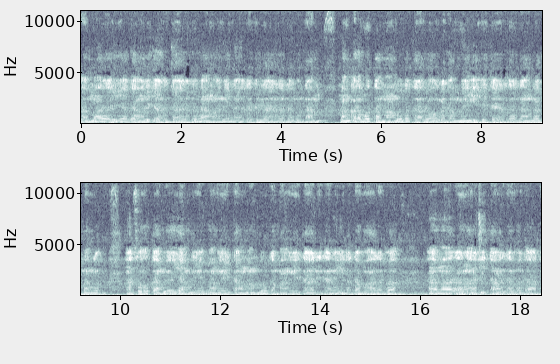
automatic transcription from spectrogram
ธรรมะอริยจังอริยสัจจาระนังวานินะสัตติลาสัตตะธรรมมังคลมุตตมังรุตตะโลกธรรมเมหิเจเจสังกัมมังกัม อาโสกังเวยังเขมังเอตังมังพุทธมังเอตาดิสานิกัตตวาลภะอามาราราชิตาสัพพะโต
